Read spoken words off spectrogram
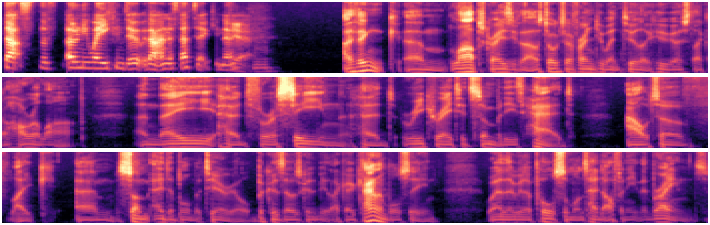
that's the only way you can do it without anesthetic, you know? Yeah. I think um, LARP's crazy for that. I was talking to a friend who went to like who goes to like a horror LARP, and they had for a scene had recreated somebody's head out of like um, some edible material because there was going to be like a cannibal scene where they were going to pull someone's head off and eat their brains.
